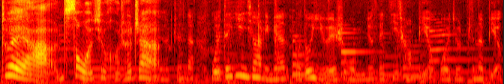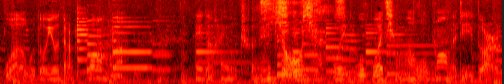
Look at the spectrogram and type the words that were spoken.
对啊，送我去火车站。真的，我的印象里面，我都以为是我们就在机场别过，就真的别过了，我都有点忘了。那个还有车，没有，我我薄情了，我忘了这一段了。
